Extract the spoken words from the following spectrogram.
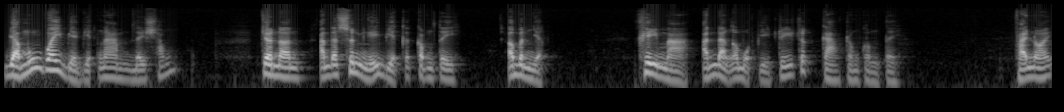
và muốn quay về Việt Nam để sống. Cho nên anh đã xin nghỉ việc ở công ty ở bên Nhật khi mà anh đang ở một vị trí rất cao trong công ty. Phải nói,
